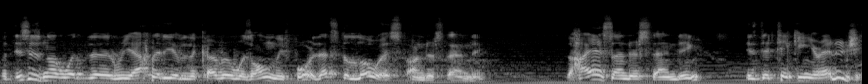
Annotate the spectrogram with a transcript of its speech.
But this is not what the reality of the cover was only for, that's the lowest understanding. The highest understanding is they're taking your energy.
